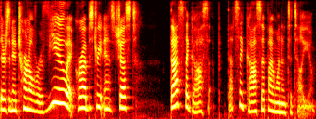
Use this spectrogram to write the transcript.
there's an internal review at Grub Street, and it's just that's the gossip. That's the gossip I wanted to tell you.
